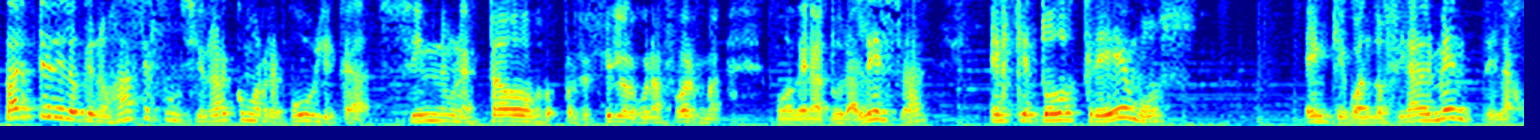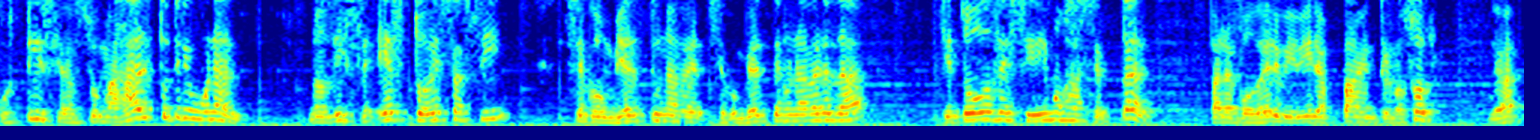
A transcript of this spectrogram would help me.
Parte de lo que nos hace funcionar como república sin un Estado, por decirlo de alguna forma, como de naturaleza, es que todos creemos en que cuando finalmente la justicia en su más alto tribunal nos dice esto es así, se convierte, una, se convierte en una verdad que todos decidimos aceptar para poder vivir en paz entre nosotros. ¿ya?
